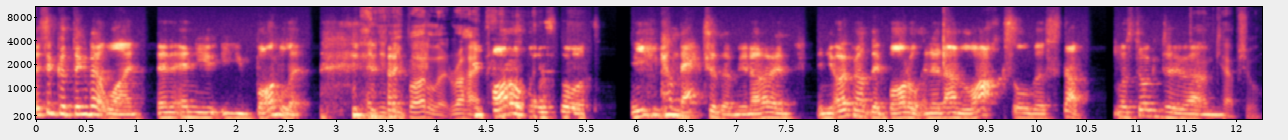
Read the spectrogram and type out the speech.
That's a good thing about wine. And and you you bottle it. And then you bottle it, right. you bottle those thoughts and you can come back to them, you know, and, and you open up that bottle and it unlocks all this stuff. I was talking to Time um, capsule.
